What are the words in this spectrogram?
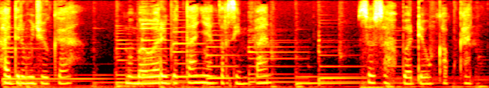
Hadirmu juga membawa ributannya yang tersimpan, susah buat diungkapkan.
